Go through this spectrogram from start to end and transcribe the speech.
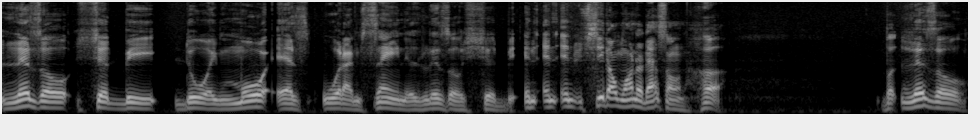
Lizzo should be doing more. As what I'm saying is, Lizzo should be, and and, and she don't want her. That's on her. But Lizzo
